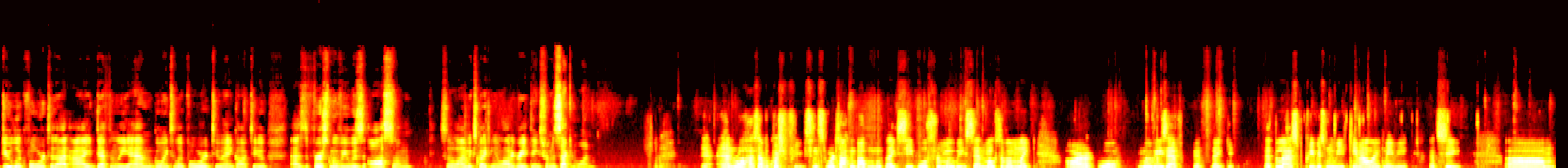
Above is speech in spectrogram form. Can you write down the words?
do look forward to that. I definitely am going to look forward to Hancock 2, as the first movie was awesome. So I'm expecting a lot of great things from the second one. Yeah, and Rojas, I have a question for you. Since we're talking about like sequels for movies, and most of them like are well movies that have been like that the last previous movie came out like maybe let's see, um,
